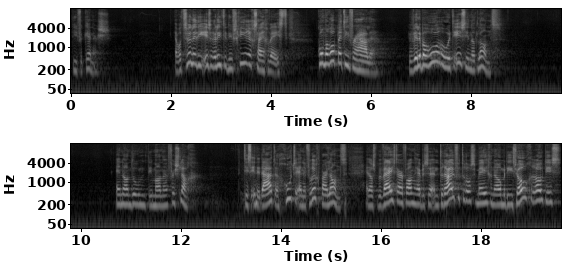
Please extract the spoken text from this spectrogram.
die verkenners. En wat zullen die Israëlieten nieuwsgierig zijn geweest? Kom maar op met die verhalen. We willen behoren hoe het is in dat land. En dan doen die mannen verslag. Het is inderdaad een goed en een vruchtbaar land. En als bewijs daarvan hebben ze een druiventros meegenomen die zo groot is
